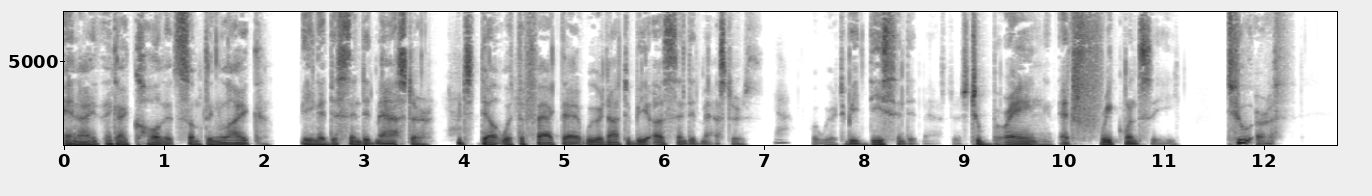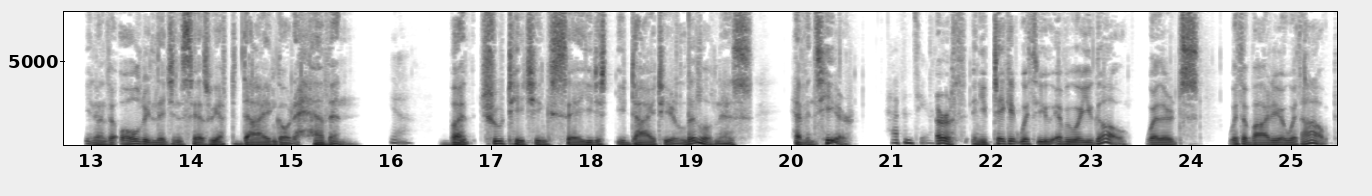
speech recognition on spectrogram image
and I think I called it something like being a descended master, which dealt with the fact that we were not to be ascended masters, Yeah. but we were to be descended masters, to bring that frequency to earth. You know, the old religion says we have to die and go to heaven. Yeah. But true teachings say you just you die to your littleness. Heaven's here, Happens here. earth, and you take it with you everywhere you go, whether it's with a body or without.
